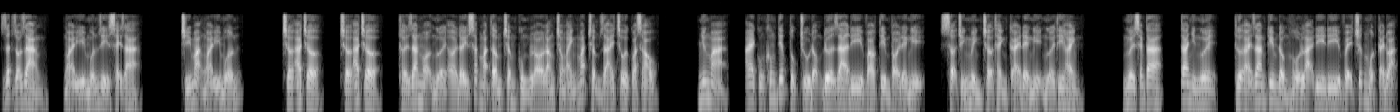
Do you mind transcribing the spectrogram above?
rất rõ ràng, ngoài ý muốn gì xảy ra. Chí mạng ngoài ý muốn chờ a, chờ chờ a, chờ, thời gian mọi người ở đây sắc mặt âm trầm cùng lo lắng trong ánh mắt chậm rãi trôi qua sáu. Nhưng mà, ai cũng không tiếp tục chủ động đưa ra đi vào tìm tòi đề nghị, sợ chính mình trở thành cái đề nghị người thi hành. Ngươi xem ta ta nhìn ngươi, thừa hải gian kim đồng hồ lại đi đi về trước một cái đoạn.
